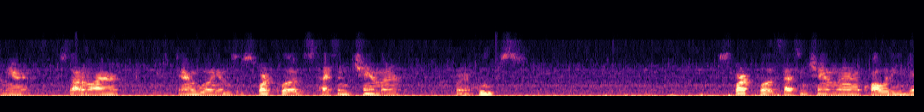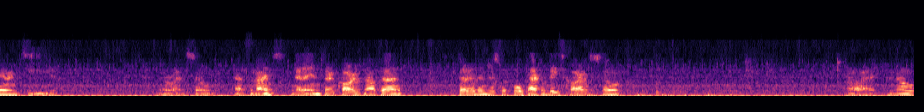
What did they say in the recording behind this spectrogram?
Amar'e Stoudemire, Aaron Williams, Spark Plugs, Tyson Chandler for Hoops. Spark Plugs, Tyson Chandler, quality guaranteed. Alright, so that's nice. Got an insert card, not bad. Better than just a full pack of base cards, so Alright, no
